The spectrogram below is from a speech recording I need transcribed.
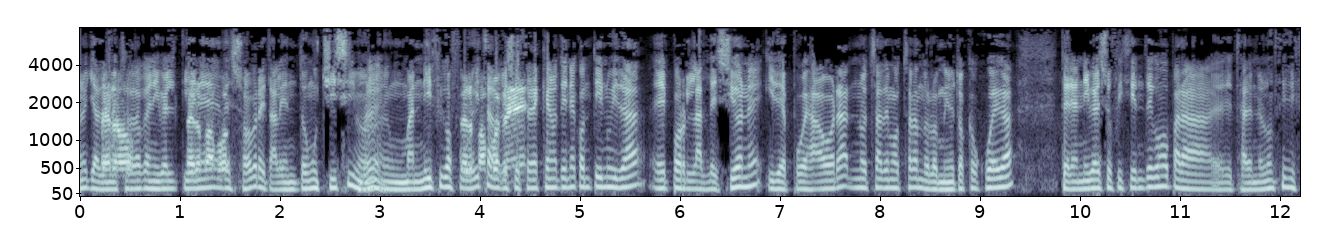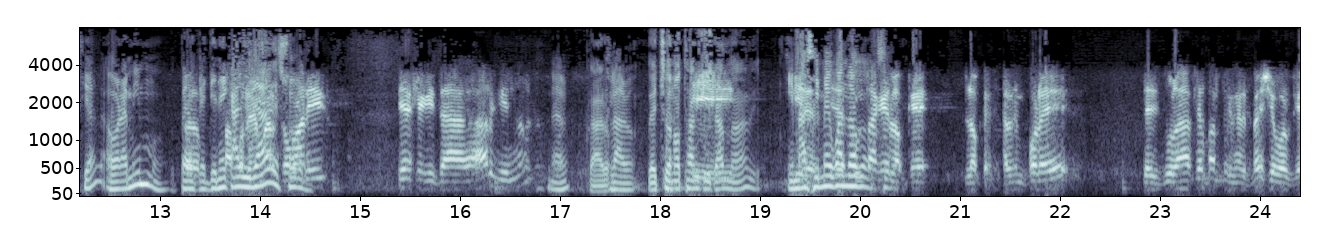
¿no? Ya ha demostrado que nivel tiene vamos- de sobre, talento muchísimo, ¿no? Un magnífico futbolista. Lo que sucede es que no tiene continuidad eh, por las lesiones y después ahora no está demostrando los minutos que juega tener nivel suficiente como para estar en el once inicial, ahora mismo. Pero, que tiene calidad de Marco sobra. Marín, Tienes que quitar a alguien, ¿no? Claro. Claro. Claro. De hecho, no están Y- quitando a nadie. Y más si me y cuando... que los que los que salen por él de titular se parten el pecho porque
